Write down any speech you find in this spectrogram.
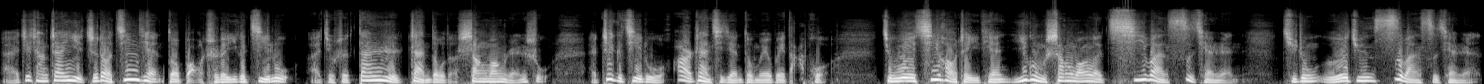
哎，这场战役直到今天都保持着一个记录，啊，就是单日战斗的伤亡人数。哎，这个记录二战期间都没有被打破。九月七号这一天，一共伤亡了七万四千人，其中俄军四万四千人，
